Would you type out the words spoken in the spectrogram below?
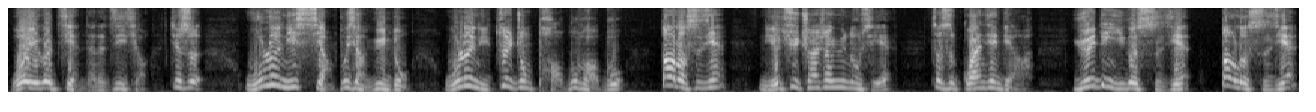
我有个简单的技巧，就是无论你想不想运动，无论你最终跑不跑步，到了时间你就去穿上运动鞋，这是关键点啊！约定一个时间，到了时间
